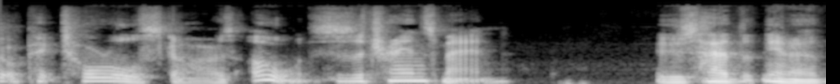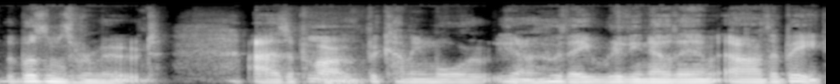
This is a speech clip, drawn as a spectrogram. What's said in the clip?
sort of pictorial scars. Oh, this is a trans man who's had, you know, the bosoms removed as a part of hmm. becoming more, you know, who they really know they are to be.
